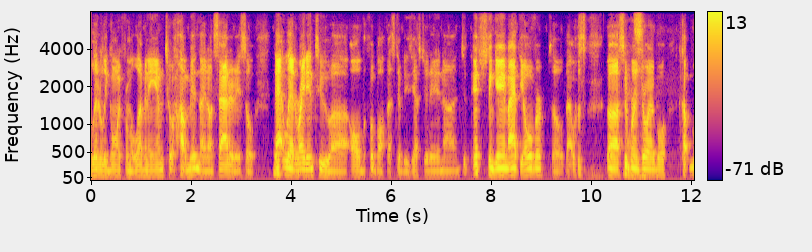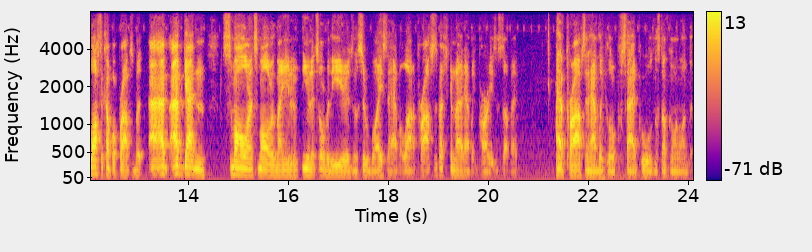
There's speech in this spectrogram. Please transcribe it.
literally going from 11 a.m. to about midnight on Saturday. So that led right into uh, all the football festivities yesterday. And uh, interesting game. I had the over, so that was uh, super nice. enjoyable. Lost a couple of props, but I, have I've gotten smaller and smaller with my units over the years. In the Super Bowl, I used to have a lot of props, especially when I'd have like parties and stuff. I have props and have like little side pools and stuff going on. But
